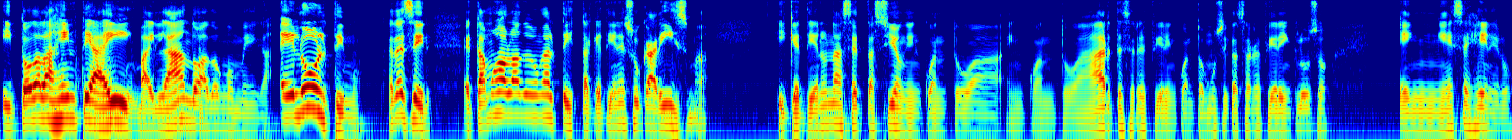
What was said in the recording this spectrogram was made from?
y toda la gente ahí bailando a Don Omega. El último. Es decir, estamos hablando de un artista que tiene su carisma y que tiene una aceptación en cuanto a en cuanto a arte se refiere, en cuanto a música se refiere, incluso en ese género,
